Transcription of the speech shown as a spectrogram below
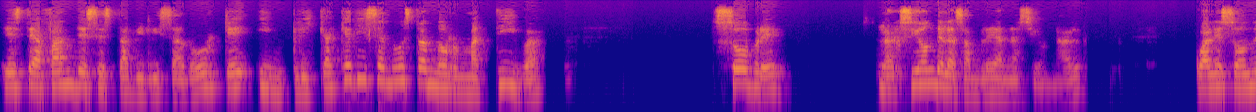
este afán desestabilizador que implica, ¿qué dice nuestra normativa sobre la acción de la Asamblea Nacional, cuáles son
